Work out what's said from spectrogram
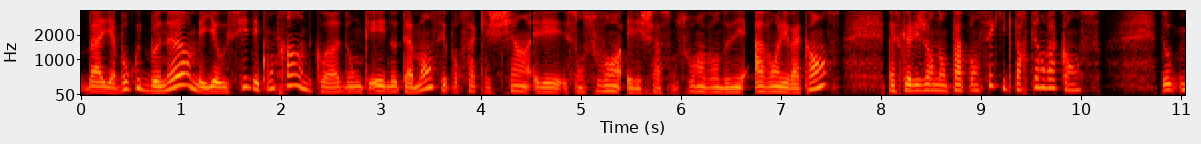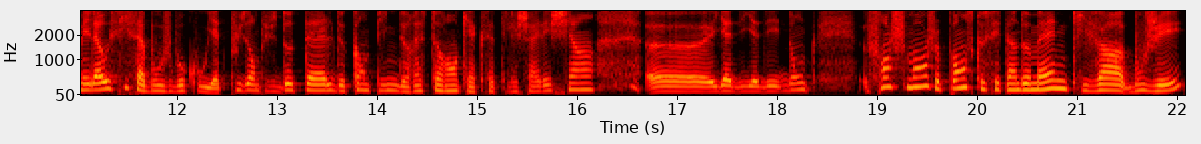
Bah, il y a beaucoup de bonheur, mais il y a aussi des contraintes, quoi. Donc, et notamment, c'est pour ça que les chiens et les, sont souvent, et les chats sont souvent abandonnés avant les vacances, parce que les gens n'ont pas pensé qu'ils partaient en vacances. Donc, mais là aussi, ça bouge beaucoup. Il y a de plus en plus d'hôtels, de campings, de restaurants qui acceptent les chats et les chiens. Euh, y a, y a des... Donc, franchement, je pense que c'est un domaine qui va bouger.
